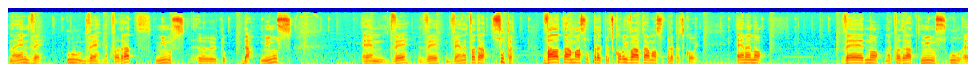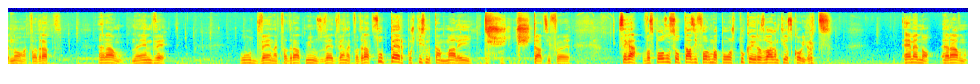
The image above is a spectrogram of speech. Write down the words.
на m2, u2 на квадрат минус, е, тук, да, минус m2, v2 на квадрат. Супер! Вада тази маса отпред пред скоби, вада тази маса отпред пред скоби. m1 V1 на квадрат минус U1 на квадрат е равно на M2. U2 на квадрат минус V2 на квадрат. Супер! Почти сме там. Мале Тази цифра е... Сега, възползвам се от тази форма помощ тук и разлагам тия скоби. Ръц. M1 е равно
